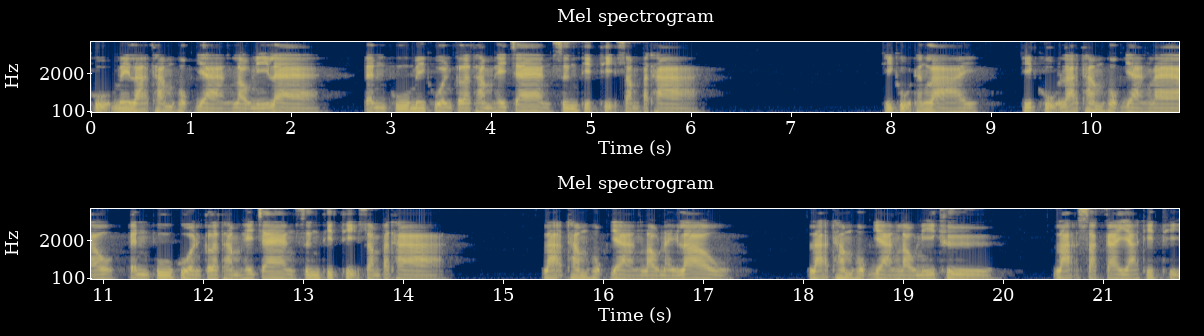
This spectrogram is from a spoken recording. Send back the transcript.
ขุไม่ละทำหกอย่างเหล่านี้แล เป็นผู้ไม่ควรกระทำให้แจ้งซึ่งทิฏฐิสัมปทาพิขุทั้งหลาย พิขุละทำหกอย่างแล้ว เป็นผู้ควรกระทำให้แจ้ง ซึ่งทิฏฐิสัมปทา ละทำหกอย่างเหล่าไหนเล่า ละทำหกอย่างเหล่านี้คือ ละสักกายทิฏฐิ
